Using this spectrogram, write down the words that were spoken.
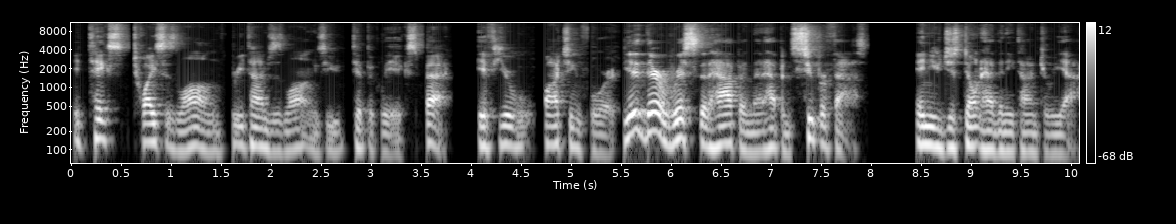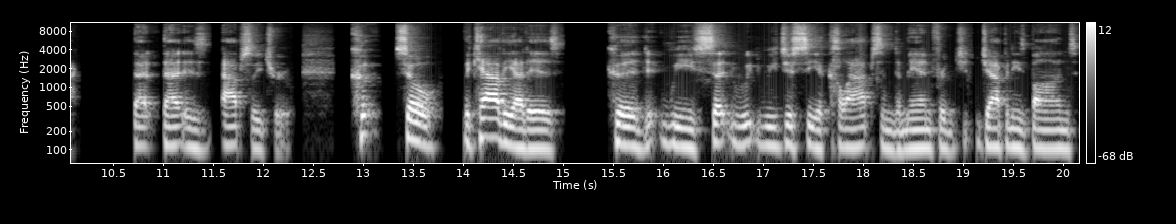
it takes twice as long, three times as long as you typically expect if you're watching for it. There are risks that happen that happen super fast, and you just don't have any time to react. That that is absolutely true. Could, so the caveat is could we set, we just see a collapse in demand for J- Japanese bonds?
